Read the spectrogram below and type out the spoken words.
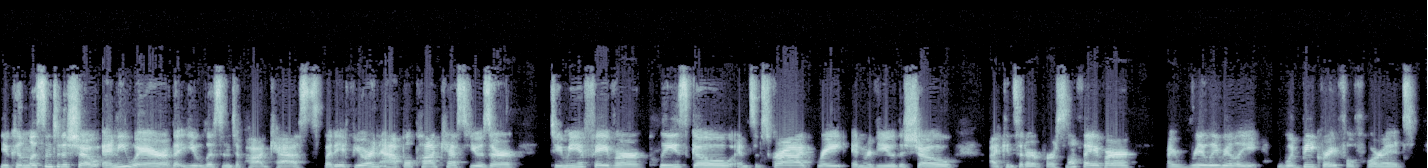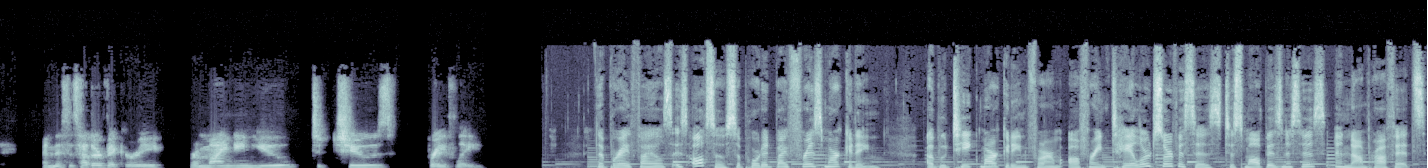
You can listen to the show anywhere that you listen to podcasts, but if you're an Apple Podcast user, do me a favor, please go and subscribe, rate, and review the show. I consider it a personal favor. I really, really would be grateful for it. And this is Heather Vickery reminding you to choose bravely. The Brave Files is also supported by Frizz Marketing, a boutique marketing firm offering tailored services to small businesses and nonprofits.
